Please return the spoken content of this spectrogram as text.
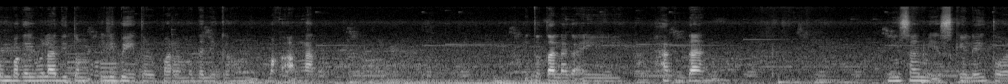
kumbagay wala ditong elevator para madali kang makaangat. Ito talaga ay hagdan minsan may escalator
